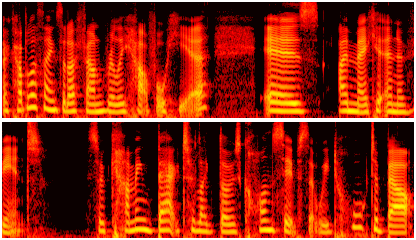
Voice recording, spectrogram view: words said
a couple of things that I found really helpful here is I make it an event. So coming back to like those concepts that we talked about,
